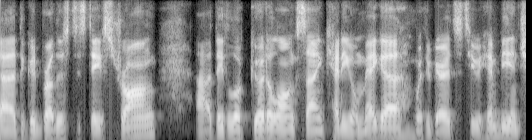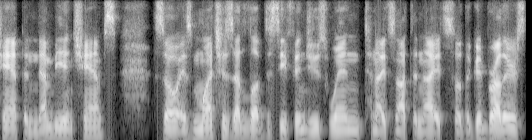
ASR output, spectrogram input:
uh, the Good Brothers to stay strong. Uh, they look good alongside Kenny Omega with regards to him being champ and them being champs. So as much as I'd love to see FinJuice win, tonight's not the night. So the Good Brothers,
